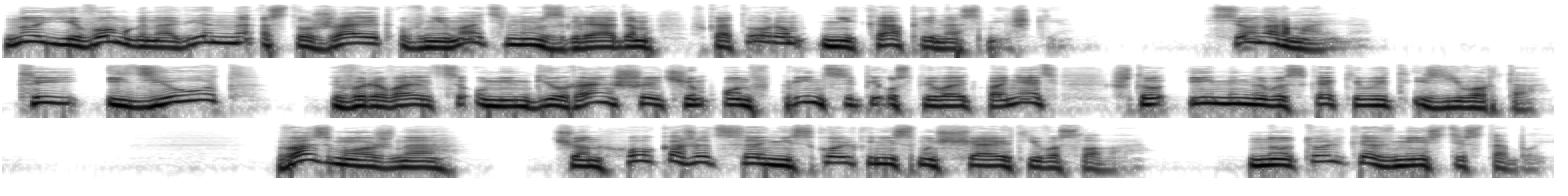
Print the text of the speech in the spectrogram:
но его мгновенно остужает внимательным взглядом, в котором ни капли насмешки. Все нормально. «Ты идиот?» — вырывается у Мингю раньше, чем он в принципе успевает понять, что именно выскакивает из его рта. Возможно. Чон Хо, кажется, нисколько не смущают его слова но только вместе с тобой.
